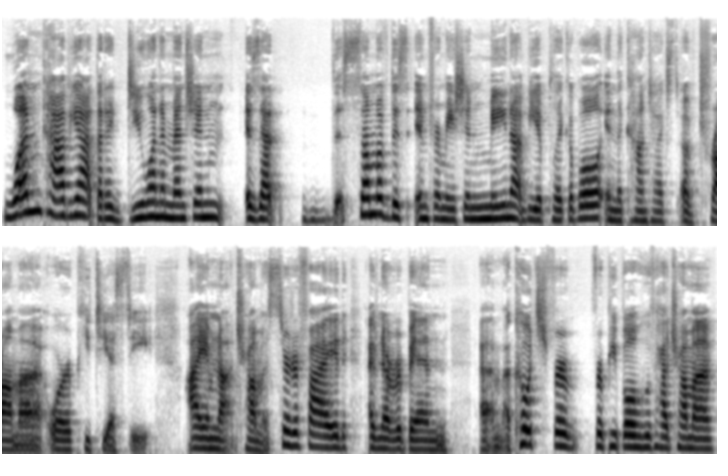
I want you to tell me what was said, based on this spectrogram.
One caveat that I do want to mention is that the, some of this information may not be applicable in the context of trauma or PTSD. I am not trauma certified. I've never been um, a coach for for people who've had trauma.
